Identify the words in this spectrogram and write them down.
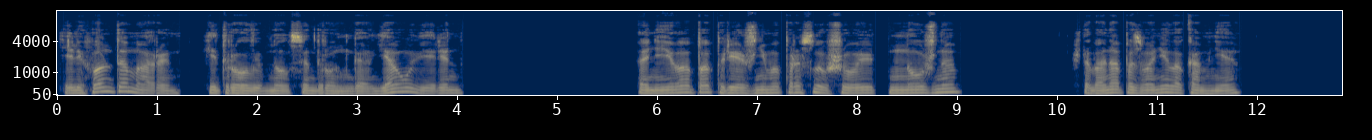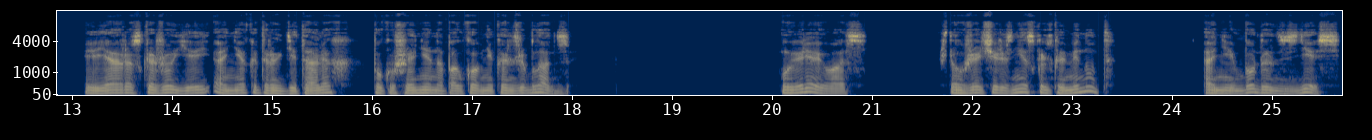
Телефон Тамары, хитро улыбнулся Друнга. Я уверен, они его по-прежнему прослушивают. Нужно, чтобы она позвонила ко мне, и я расскажу ей о некоторых деталях покушения на полковника Джибладзе. Уверяю вас, что уже через несколько минут они будут здесь.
